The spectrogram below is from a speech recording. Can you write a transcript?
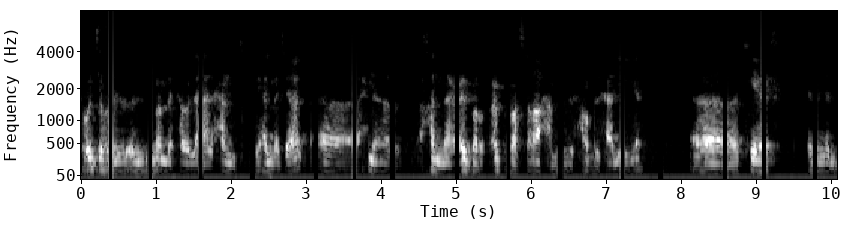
توجه المملكة ولله الحمد في هالمجال. آه، إحنا أخذنا عبر عبرة صراحة من الحرب الحالية. آه، كيف إن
